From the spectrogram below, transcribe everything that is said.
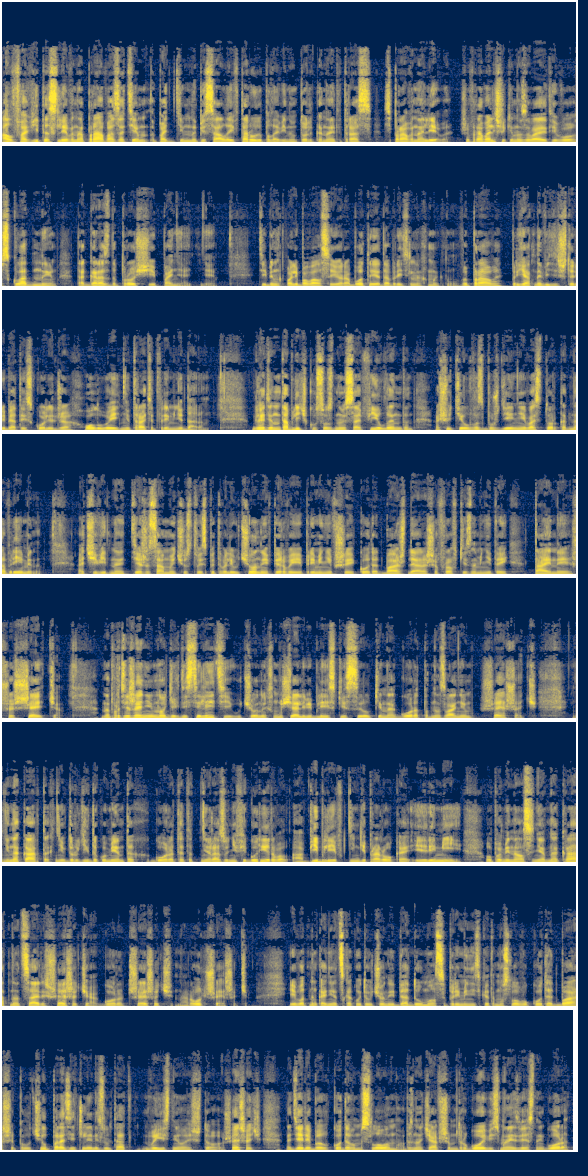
алфавита слева направо, а затем под ним написала и вторую половину, только на этот раз справа налево. Шифровальщики называют его складным, так гораздо проще и понятнее. Тибинг полюбовался ее работой и одобрительно хмыкнул. «Вы правы. Приятно видеть, что ребята из колледжа Холлоуэй не тратят времени даром». Глядя на табличку, созданную Софи, Лэндон ощутил возбуждение и восторг одновременно. Очевидно, те же самые чувства испытывали ученые, впервые применившие код Эдбаш для расшифровки знаменитой «тайны Шешеча». На протяжении многих десятилетий ученых смущали библейские ссылки на город под названием Шешач. Ни на картах, ни в других документах город этот ни разу не фигурировал, а в Библии в книге пророка Иеремии упоминался неоднократно царь Шешача, город Шешач, народ Шешача. И вот, наконец, какой-то ученый додумался применить к этому слову код Эдбаш и получил поразительный результат. Выяснилось, что Шешач на деле был кодовым словом, обозначавшим другой весьма известный город.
